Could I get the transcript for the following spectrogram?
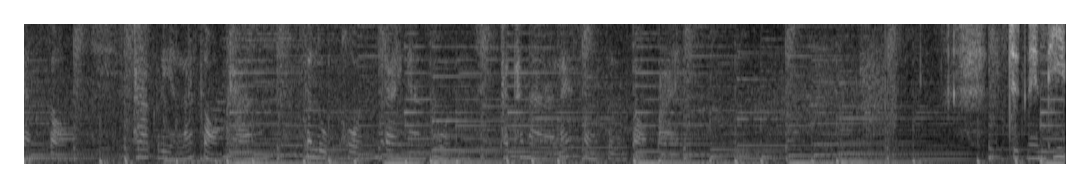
จัดสอบภาคเรียนละสองครั้ง สรุปผลรายงานผล พัฒนาและส่งเสริมต่อไป จุดเน้นที่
